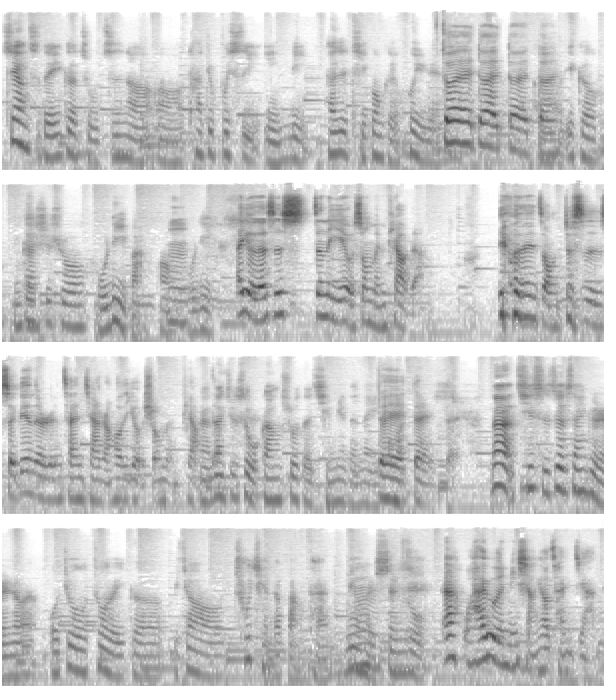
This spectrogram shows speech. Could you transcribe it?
这样子的一个组织呢，呃，它就不是以盈利，它是提供给会员。对对对对，呃、一个应该是说福利吧，啊、福利。那有的是真的也有收门票的，有那种就是随便的人参加，然后也有收门票。啊那就是我刚刚说的前面的那一块。对对对。那其实这三个人呢，我就做了一个比较粗浅的访谈，没有很深入。哎、嗯，我还以为你想要参加呢。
